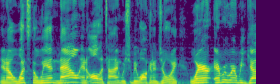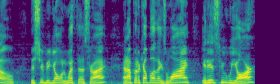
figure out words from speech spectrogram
You know, what's the when? Now and all the time, we should be walking in joy. Where, everywhere we go, this should be going with us, right? And I put a couple of things. Why? It is who we are,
